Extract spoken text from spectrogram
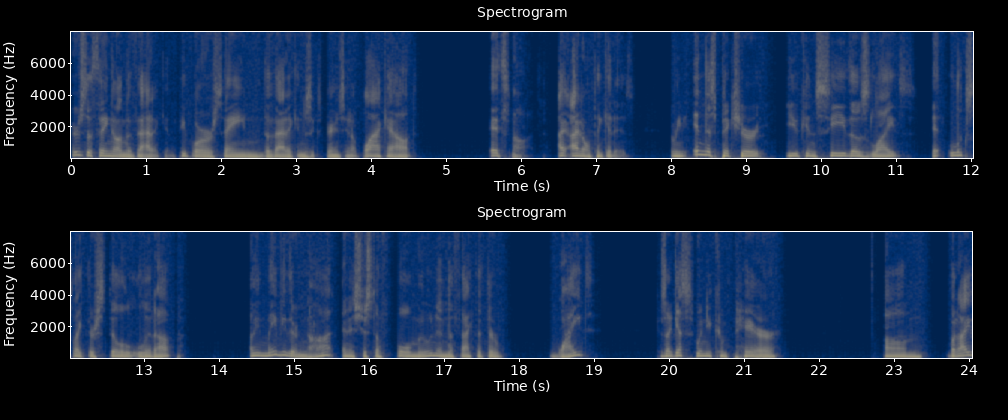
here's the thing on the Vatican. People are saying the Vatican is experiencing a blackout. It's not. I, I don't think it is. I mean, in this picture, you can see those lights. It looks like they're still lit up. I mean, maybe they're not, and it's just a full moon, and the fact that they're white. Because I guess when you compare, um, but I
